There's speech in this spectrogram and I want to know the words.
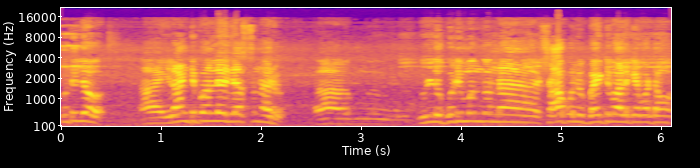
గుడిలో ఇలాంటి పనులే చేస్తున్నారు. గుళ్ళు గుడి ముందున్న షాపులు బయట వాళ్ళకి ఇవ్వటం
